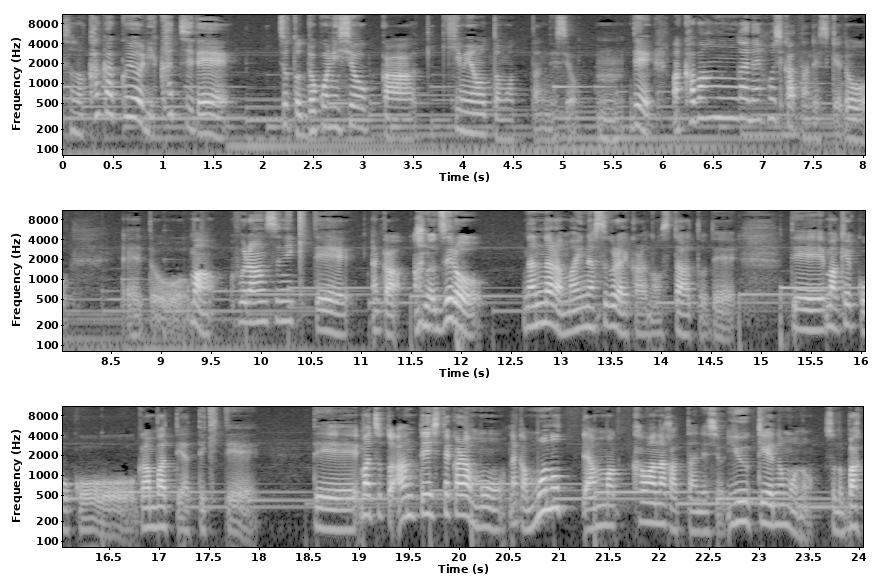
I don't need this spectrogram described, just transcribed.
その価格より価値でちょっとどこにしようか決めようと思ったんですよ。うん、で、まあ、カバンがね欲しかったんですけどえーとまあ、フランスに来てなんかあのゼロなんならマイナスぐらいからのスタートでで、まあ、結構こう頑張ってやってきてで、まあ、ちょっと安定してからもなんか物ってあんま買わなかったんですよ。有形のもの。そのバッ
